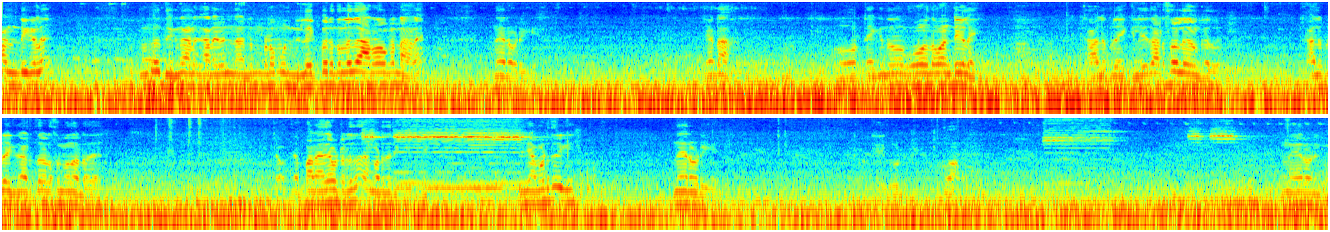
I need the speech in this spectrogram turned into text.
വണ്ടികൾ നമ്മൾ ശ്രദ്ധിക്കുന്നതാണ്. കാരണം നമ്മുടെ മുന്നിലേക്ക് വരുന്നുള്ളത് ആണോ നോക്കണ്ടാണ് നേരെ ഓടിക്ക്. കേട്ടാ? ഓവർടേക്ക് പോകുന്ന വണ്ടികളെ. കാൽ ബ്രേക്കിൽ തടസ്സമല്ലേ നമുക്കത്? കാൽ ബ്രേക്കിന് അടുത്ത തടസ്സം വന്നുണ്ടത് ഞാൻ പറയാതെ വിട്ടരുത് അങ്ങോട്ട് തിരിക്കും. ഇനി അങ്ങോട്ട് തിരിക്കും. നേരെ ഓടിക്കും. ഓക്കെ ഗുഡ് പോവാം. നേരെ ഓടിക്കും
